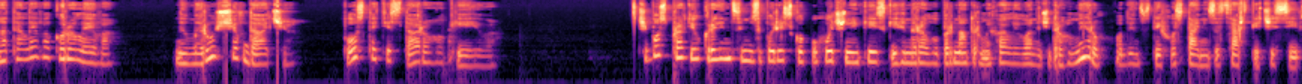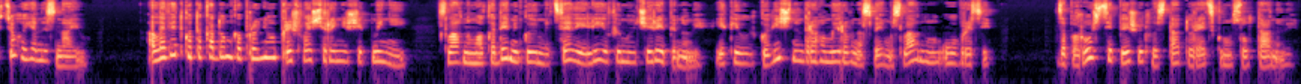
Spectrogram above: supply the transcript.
Наталева королева, невмируща вдача, постаті старого Києва. Чи був справді українцем запорізького походження київський генерал-губернатор Михайло Іванович Драгомиров, один з тих останніх за царських часів, цього я не знаю. Але видко така думка про нього прийшла ще раніше як мені, славному академіку і митцеві Ілії Єфимовичу Репінові, який увіковічнив Драгомиров на своєму славному образі. Запорожці пишуть листа турецькому султанові.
